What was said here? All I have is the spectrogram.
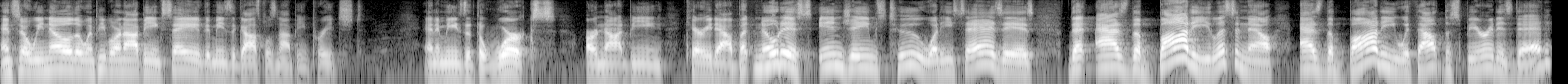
And so we know that when people are not being saved, it means the gospel is not being preached. And it means that the works are not being carried out. But notice in James 2, what he says is that as the body, listen now, as the body without the spirit is dead,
